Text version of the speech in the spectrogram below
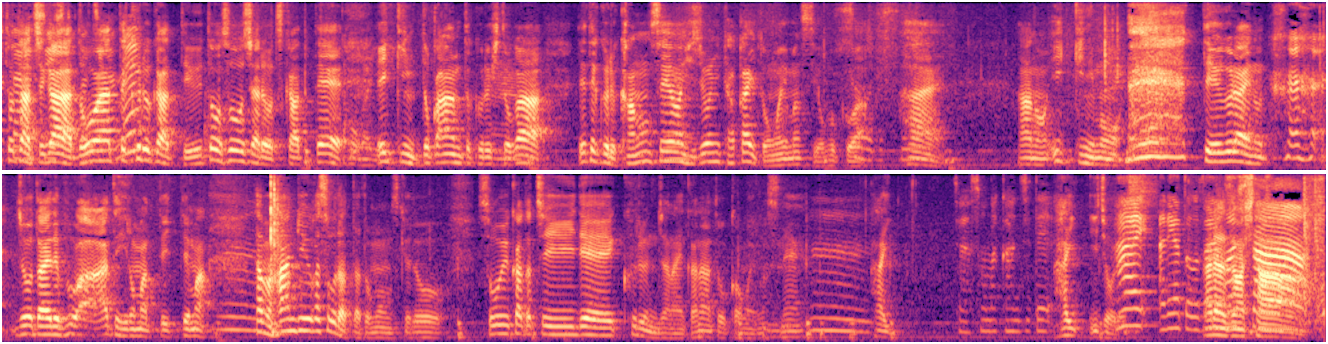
人たちがどうやって来るかかっていうとソーシャルを使って一気にドカーンと来る人が出てくる可能性は非常に高いと思いますよ僕は。はいあの一気にもうえーっていうぐらいの 状態でブワーって広まっていってまあ多分韓流がそうだったと思うんですけどそういう形で来るんじゃないかなと僕は思いますね。うん。はい。じゃあそんな感じで。はい以上です。はいありがとうございありがとうごましざいました。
